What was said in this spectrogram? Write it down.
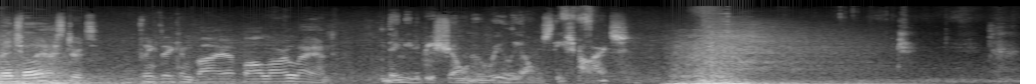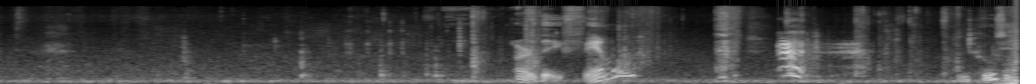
Rich bastards think they can buy up all our land. They need to be shown who really owns these parts. Are they family? And who's Lloyd?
